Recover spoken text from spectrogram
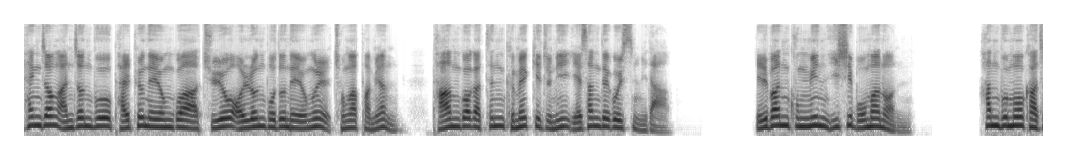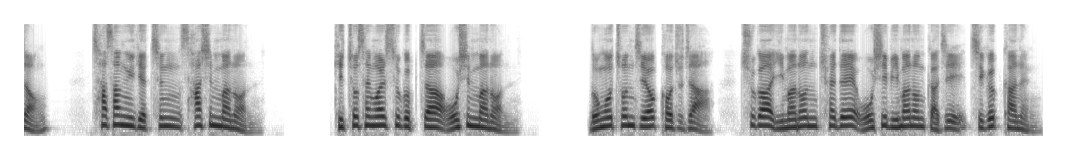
행정안전부 발표 내용과 주요 언론 보도 내용을 종합하면 다음과 같은 금액 기준이 예상되고 있습니다. 일반 국민 25만원, 한부모 가정, 차상위계층 40만원, 기초생활수급자 50만원, 농어촌 지역 거주자 추가 2만원 최대 52만원까지 지급 가능.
